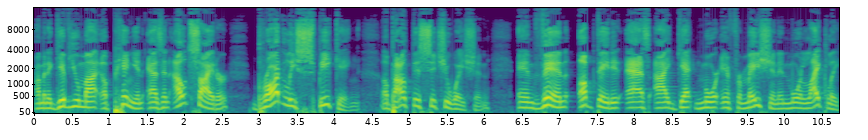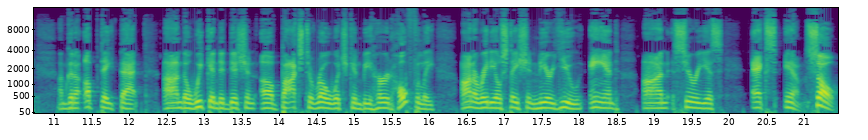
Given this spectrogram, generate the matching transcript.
I'm going to give you my opinion as an outsider, broadly speaking, about this situation, and then update it as I get more information. And more likely, I'm going to update that on the weekend edition of Box to Row, which can be heard hopefully on a radio station near you and on Sirius XM. So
